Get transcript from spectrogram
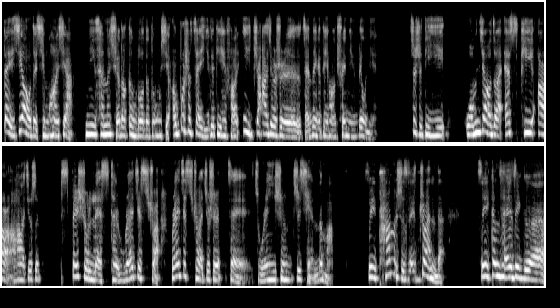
带教的情况下，你才能学到更多的东西，而不是在一个地方一扎就是在那个地方吹牛六年。这是第一，我们叫做 SPR 哈，就是 Specialist Registrar，Registrar 就是在主任医生之前的嘛，所以他们是在转的。所以刚才这个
